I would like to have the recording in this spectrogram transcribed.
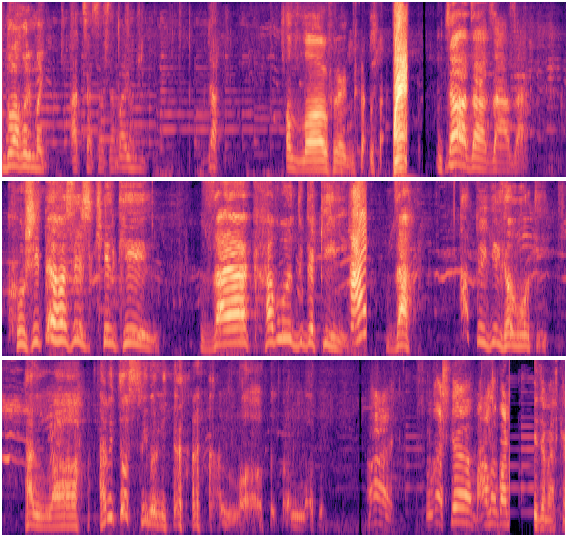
দোয়া করি ভাই আচ্ছা আচ্ছা ভাই আল্লাহ। যা যা যা যা। খুশিতে হসিস খিলখিল। যায়া খাব দুটো কিল। যা। তুই কিল খাব মোর কি আল্লাহ, আমি তো ছিল আল্লাহ আল্লাহ। আজকে ভালো পাঠা দিতে আজকে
